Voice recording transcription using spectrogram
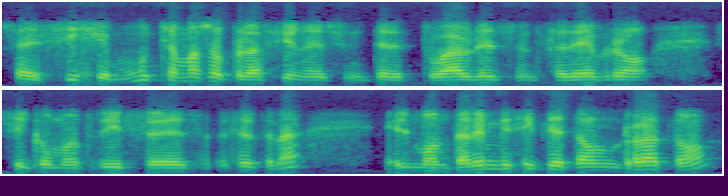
O sea, exige muchas más operaciones intelectuales en cerebro, psicomotrices, etcétera. El montar en bicicleta un rato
